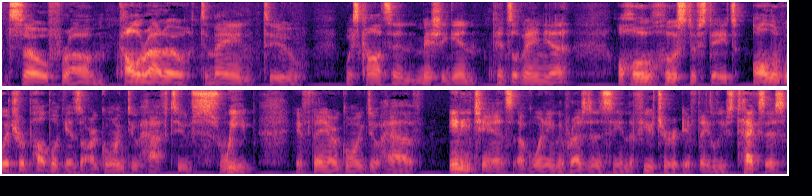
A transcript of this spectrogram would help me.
And so, from Colorado to Maine to Wisconsin, Michigan, Pennsylvania, a whole host of states, all of which Republicans are going to have to sweep if they are going to have any chance of winning the presidency in the future if they lose Texas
